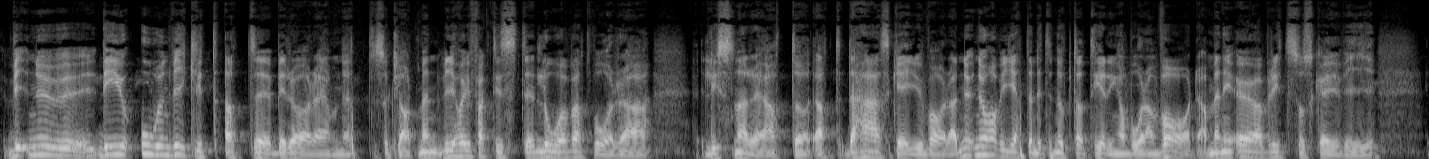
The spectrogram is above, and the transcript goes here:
vi, nu, det är ju oundvikligt att eh, beröra ämnet såklart men vi har ju faktiskt eh, lovat våra lyssnare att, att det här ska ju vara, nu, nu har vi gett en liten uppdatering av våran vardag men i övrigt så ska ju vi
